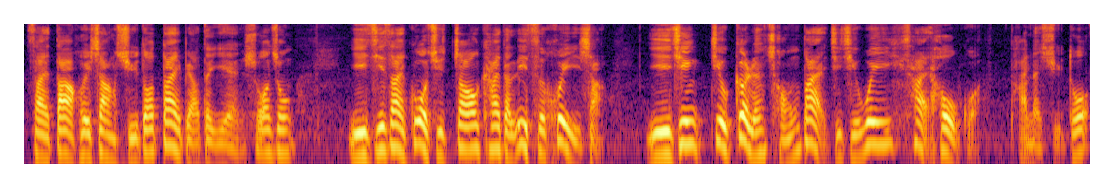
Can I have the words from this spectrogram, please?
在大会上许多代表的演说中，以及在过去召开的历次会议上，已经就个人崇拜及其危害后果谈了许多。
